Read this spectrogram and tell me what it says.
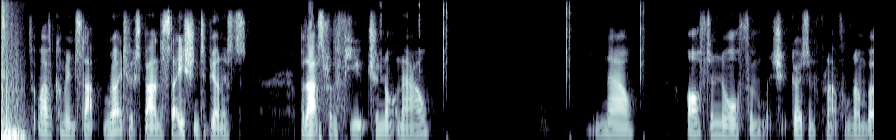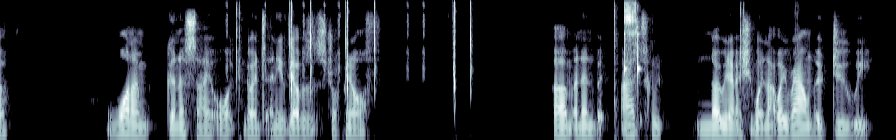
So we'll have come into that. We might to expand the station, to be honest. But that's for the future, not now. Now, after Northam, which goes into platform number one, I'm going to say, or it can go into any of the others that's dropping off. Um, and then, but as it's going to be, no, we don't actually want it that way round, though, do we?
